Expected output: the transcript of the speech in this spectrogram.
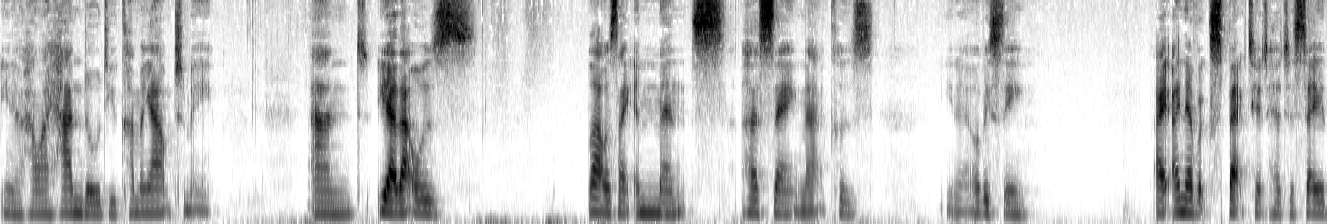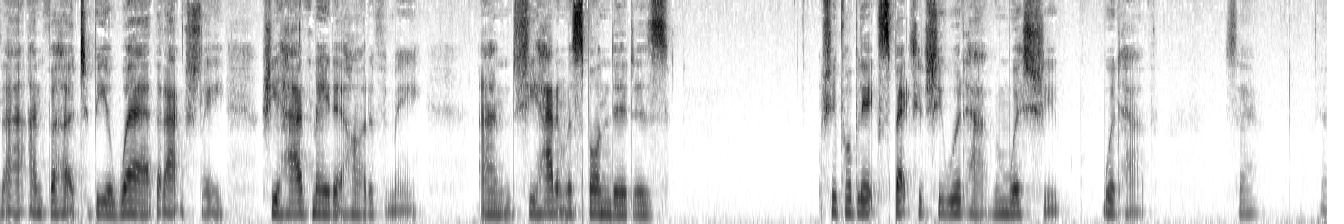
you know, how I handled you coming out to me, and yeah, that was, that was like immense. Her saying that because, you know, obviously I, I never expected her to say that and for her to be aware that actually she had made it harder for me and she hadn't responded as she probably expected she would have and wished she would have. So, yeah.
